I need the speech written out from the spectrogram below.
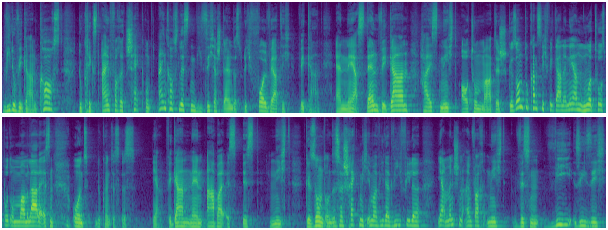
wie du vegan kochst. Du kriegst einfache Check- und Einkaufslisten, die sicherstellen, dass du dich vollwertig vegan ernährst. Denn vegan heißt nicht automatisch gesund. Du kannst dich vegan ernähren, nur Toastbrot und Marmelade essen und du könntest es ja, vegan nennen, aber es ist nicht gesund. Und es erschreckt mich immer wieder, wie viele ja, Menschen einfach nicht wissen, wie sie sich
